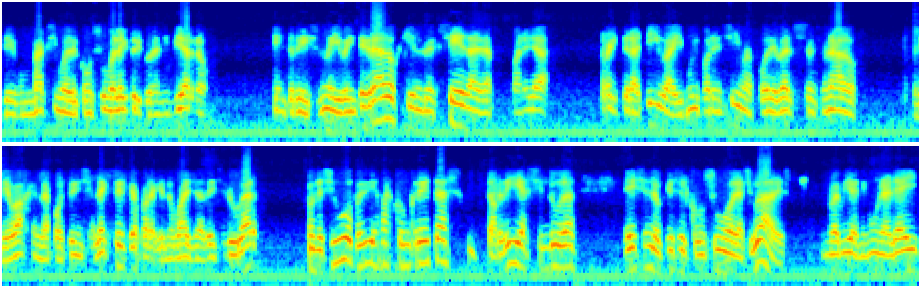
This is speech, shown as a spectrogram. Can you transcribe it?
de un máximo de consumo eléctrico en el invierno entre 19 y 20 grados. Quien lo exceda de manera reiterativa y muy por encima puede verse sancionado que le bajen la potencia eléctrica para que no vaya de ese lugar. Donde si hubo medidas más concretas, tardías sin duda, es en lo que es el consumo de las ciudades. No había ninguna ley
